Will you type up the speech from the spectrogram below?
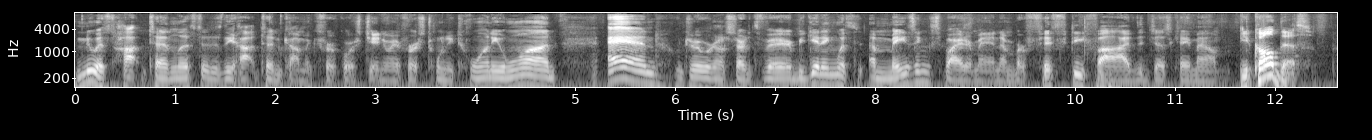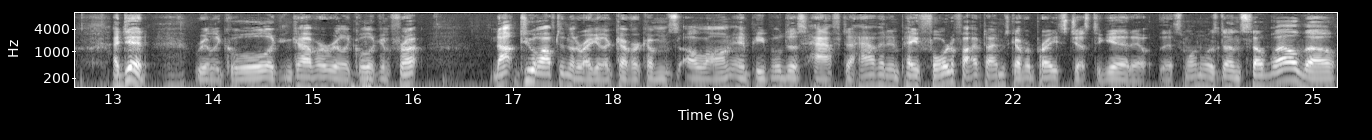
newest Hot 10 listed is the Hot 10 comics for, of course, January 1st, 2021. And, Drew, we're going to start at the very beginning with Amazing Spider Man number 55 that just came out. You called this. I did. Really cool looking cover, really cool looking front. Not too often that a regular cover comes along and people just have to have it and pay four to five times cover price just to get it. This one was done so well though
